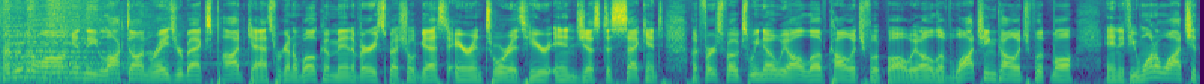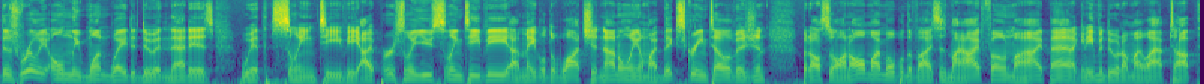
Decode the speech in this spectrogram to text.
All right, moving along in the Locked On Razorbacks podcast, we're going to welcome in a very special guest, Aaron Torres, here in just a second. But first, folks, we know we all love college football. We all love watching college football. And if you want to watch it, there's really only one way to do it, and that is with Sling TV. I personally use Sling TV. I'm able to watch it not only on my big screen television, but also on all my mobile devices my iPhone, my iPad. I can even do it on my laptop.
